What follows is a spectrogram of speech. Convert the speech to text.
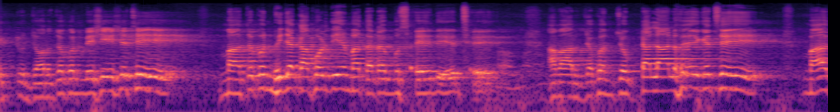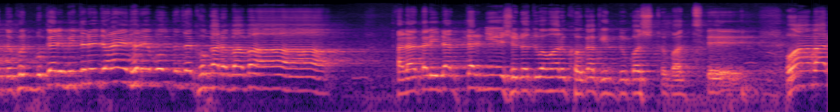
একটু জ্বর যখন বেশি এসেছে, মা তখন ভিজা কাপড় দিয়ে মাথাটা মুছাইয়ে দিয়েছে। আমার যখন চোখটা লাল হয়ে গেছে, মা তখন বুকের ভিতরে জড়ায় ধরে বলতেছে, খোকার বাবা তাড়াতাড়ি ডাক্তার নিয়ে এসে নতু আমার খোকা কিন্তু কষ্ট পাচ্ছে। ও আমার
